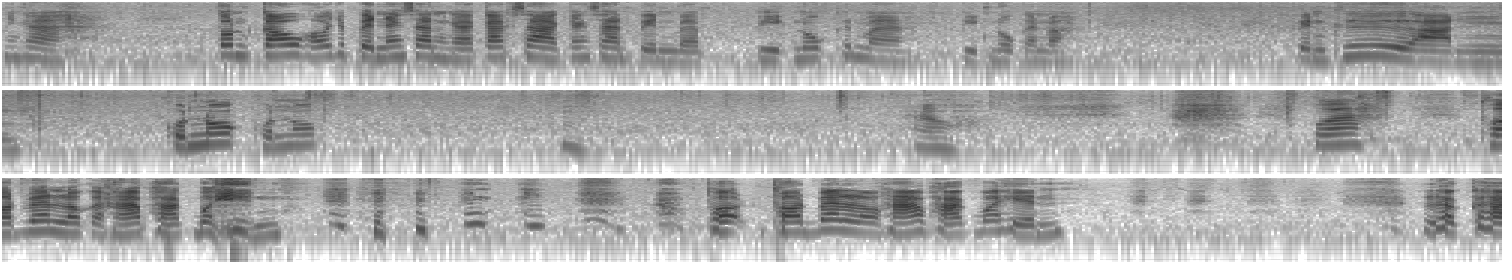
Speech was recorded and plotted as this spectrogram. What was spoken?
นี่ค่ะ ต้นเก้าเขาจะเป็นยังสั้นค่ะกากซากยังสั้นเป็นแบบปีกนกขึ้นมา ปีกนกกันวะเป็นคืออ่านขนนกขนนกเอาว่า ถอดแว่นเราก็หาพักบ่เห็น ถอดถอดแว่นเราหาพักบ่เห็น แล้วก็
